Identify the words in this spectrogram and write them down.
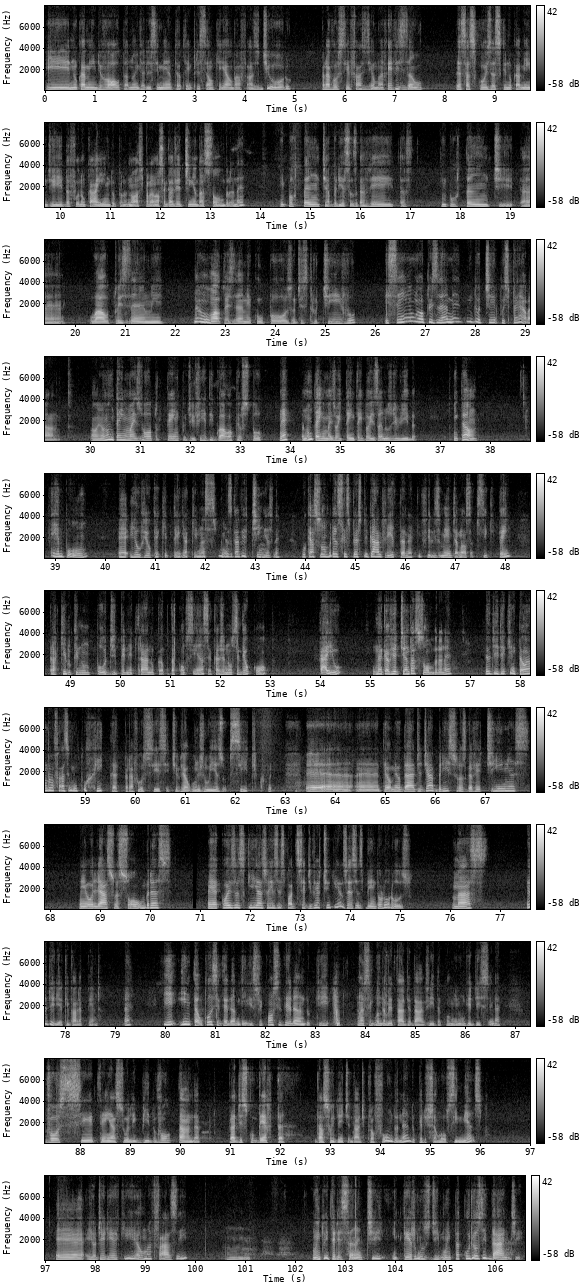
e no caminho de volta, no envelhecimento, eu tenho a impressão que é uma fase de ouro para você fazer uma revisão dessas coisas que no caminho de ida foram caindo para a nossa gavetinha da sombra, né? Importante abrir essas gavetas, importante é, o autoexame, não um autoexame culposo, destrutivo, e sim um autoexame do tipo, espera, eu não tenho mais outro tempo de vida igual ao que eu estou, né? Eu não tenho mais 82 anos de vida. Então, é bom é, eu ver o que, é que tem aqui nas minhas gavetinhas, né? Porque a sombra é essa espécie de gaveta, né? Que felizmente a nossa psique tem para aquilo que não pôde penetrar no campo da consciência, que a gente não se deu conta, caiu na gavetinha da sombra, né? Eu diria que então é uma fase muito rica para você, se tiver algum juízo psíquico. É, é, ter a humildade de abrir suas gavetinhas, é, olhar suas sombras, é, coisas que às vezes pode ser divertido e às vezes bem doloroso. Mas eu diria que vale a pena. Né? E então, considerando isso, e considerando que na segunda metade da vida, como Jung disse, né? Você tem a sua libido voltada para a descoberta da sua identidade profunda, né, do que ele chamou si mesmo, é, eu diria que é uma fase hum, muito interessante em termos de muita curiosidade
